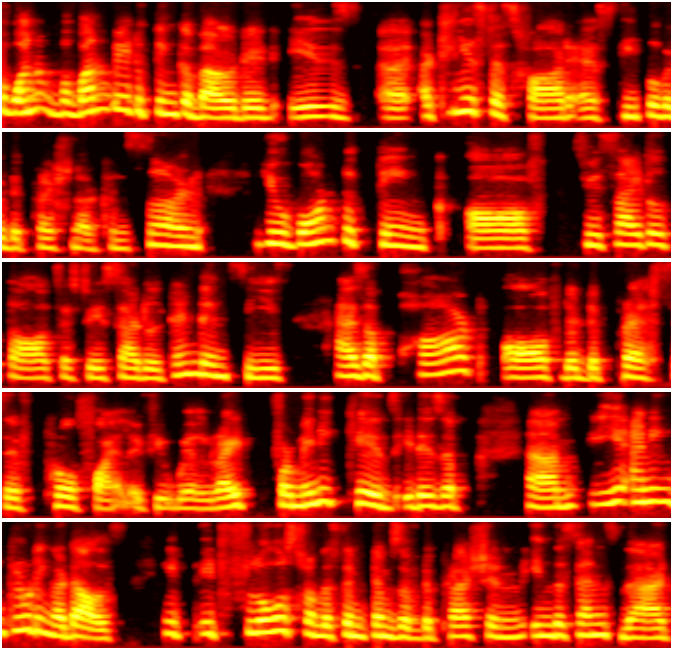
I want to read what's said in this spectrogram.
one one way to think about it is, uh, at least as far as people with depression are concerned, you want to think of suicidal thoughts or suicidal tendencies as a part of the depressive profile, if you will, right? For many kids, it is a um, and including adults, it, it flows from the symptoms of depression in the sense that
